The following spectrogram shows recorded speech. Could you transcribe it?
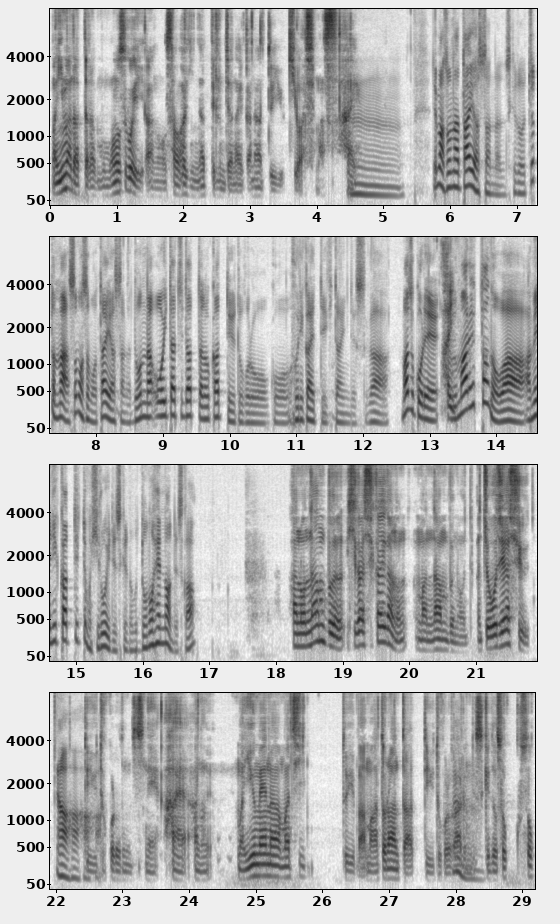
まあ、今だったらものすごいあの騒ぎになってるんじゃないかなという気はします。はい。で、まあ、そんなタイヤスさんなんですけど、ちょっとまあ、そもそもタイヤスさんがどんな生い立ちだったのかっていうところをこう振り返っていきたいんですが、まずこれ、はい、生まれたのはアメリカって言っても広いですけど、どの辺なんですか？あの、南部、東海岸の、まあ、南部のジョージア州っていうところのですね、はい、あの、まあ、有名な街といえば、まあ、アトランタっていうところがあるんですけど、うん、そ、そこ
